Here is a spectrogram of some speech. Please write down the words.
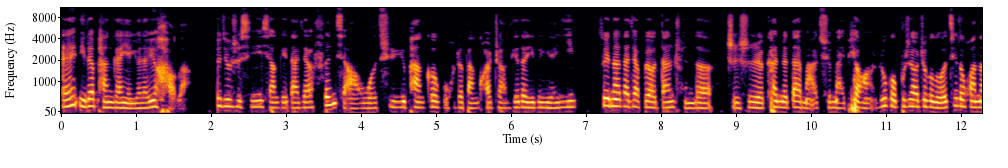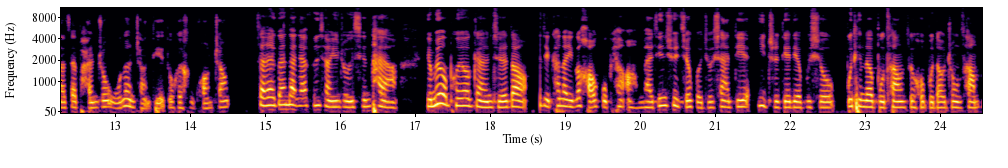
哎，你的盘感也越来越好了。这就是欣欣想给大家分享啊我去预判个股或者板块涨跌的一个原因。所以呢，大家不要单纯的只是看着代码去买票啊，如果不知道这个逻辑的话呢，在盘中无论涨跌都会很慌张。再来跟大家分享一种心态啊，有没有朋友感觉到自己看到一个好股票啊，买进去结果就下跌，一直跌跌不休，不停的补仓，最后补到重仓，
